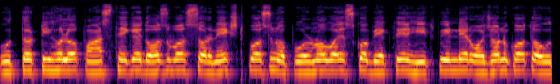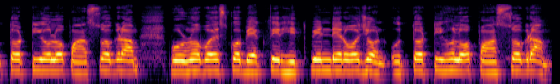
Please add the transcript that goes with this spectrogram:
উত্তরটি হলো পাঁচ থেকে দশ বছর। নেক্সট প্রশ্ন, পূর্ণবয়স্ক ব্যক্তির হৃৎপিণ্ডের ওজন কত? উত্তরটি হলো পাঁচশো গ্রাম, পূর্ণবয়স্ক ব্যক্তির হৃৎপিণ্ডের ওজন। উত্তরটি হলো পাঁচশো গ্রাম।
